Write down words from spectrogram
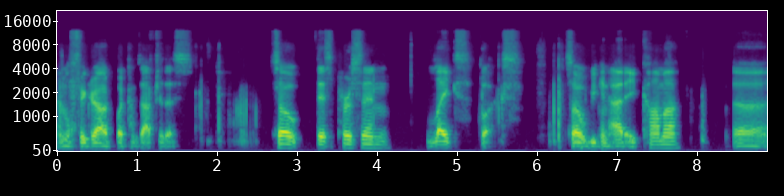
and we'll figure out what comes after this. So this person likes books. So we can add a comma. Uh,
